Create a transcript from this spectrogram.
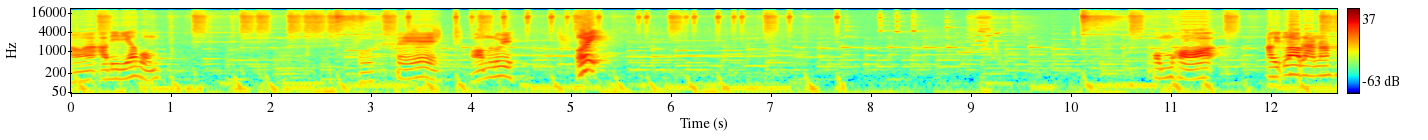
เอาอะเอาดีๆครับผม โอเคพร้อมลุย เฮ้ยผมขอเอาอีกรอบแล้วเนาะ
